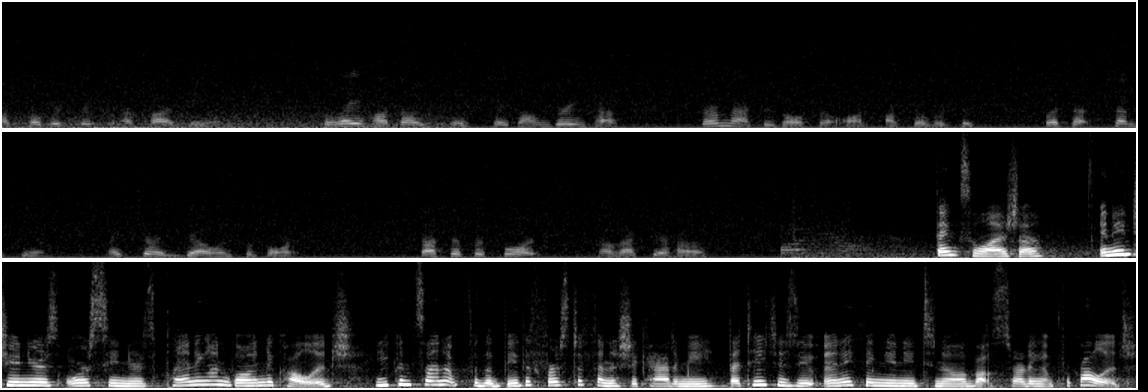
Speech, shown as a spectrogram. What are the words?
October 6th at 5 p.m. The Lay Hot Dogs will take on Greencastle. Their match is also on October 6th, but at 7 p.m. Make sure to go and support. That's it for sports. Now back to your host. Thanks, Elijah. Any juniors or seniors planning on going to college, you can sign up for the Be the First to Finish Academy that teaches you anything you need to know about starting up for college.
